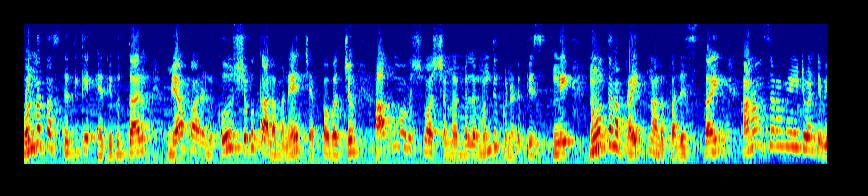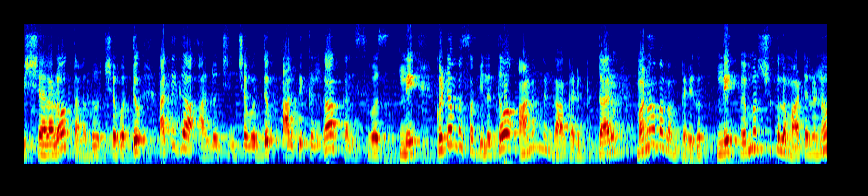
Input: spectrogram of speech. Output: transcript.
ఉన్నత స్థితికి ఎదుగుతారు. వ్యాపారులకు శుభకాలమనే చెప్పవచ్చు. ఆత్మవిశ్వాసం మిమ్మల్ని ముందుకు నడిపిస్తుంది. నూతన ప్రయత్నాలు ఫలిస్తాయి. అనవసరమైనటువంటి విషయాలలో తలదూర్చవద్దు అతిగా ఆలోచించవద్దు ఆర్థికంగా కలిసి వస్తుంది. కుటుంబ సభ్యులతో ఆనందంగా గడుపుతారు మనోబలం పెరుగుతుంది విమర్శకుల మాటలను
